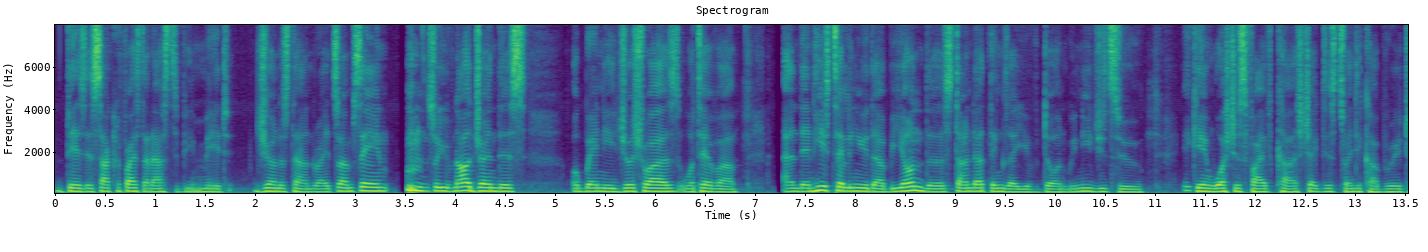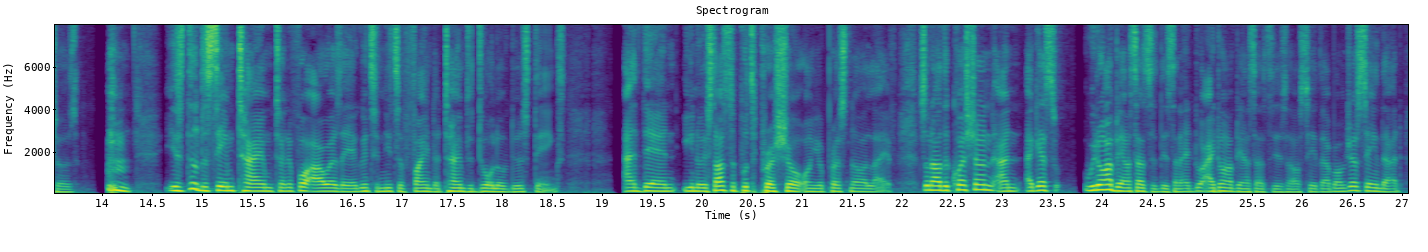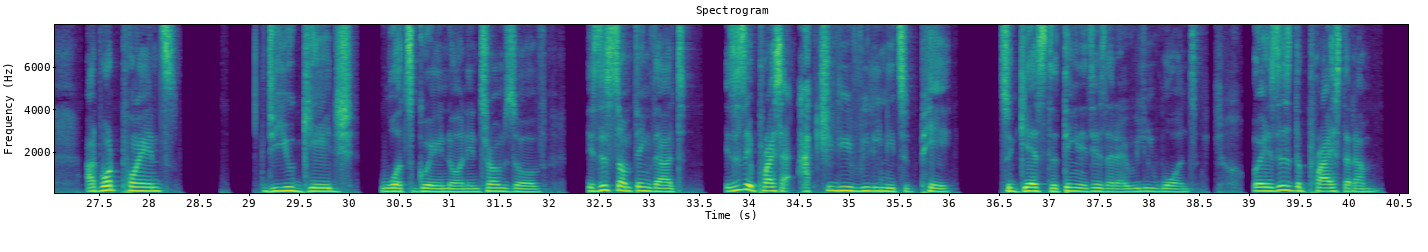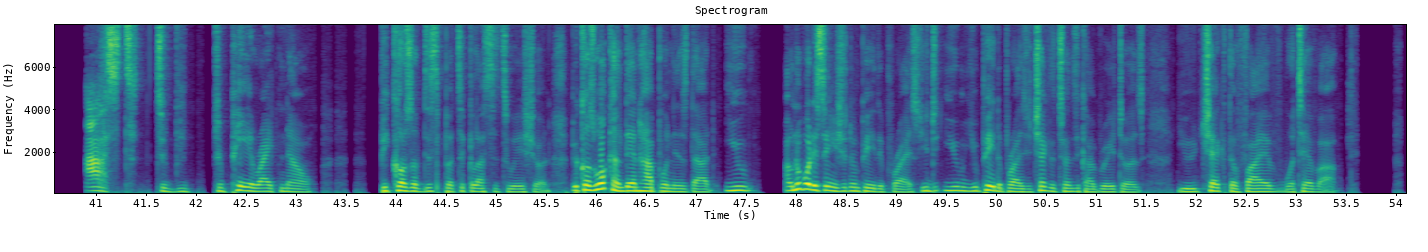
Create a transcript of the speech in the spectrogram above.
there's a sacrifice that has to be made. Do you understand, right? So I'm saying, so you've now joined this Ogbeni, Joshua's, whatever, and then he's telling you that beyond the standard things that you've done, we need you to again wash these five cars, check these 20 carburetors. it's still the same time, 24 hours that you're going to need to find the time to do all of those things. And then, you know, it starts to put pressure on your personal life. So now the question, and I guess we don't have the answer to this, and I do I don't have the answer to this, I'll say that, but I'm just saying that at what point do you gauge what's going on in terms of is this something that is this a price I actually really need to pay to get the thing it is that I really want? Or is this the price that I'm asked to be to pay right now because of this particular situation? Because what can then happen is that you uh, I'm nobody's saying you shouldn't pay the price. You you you pay the price, you check the 20 carburetors, you check the five, whatever.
